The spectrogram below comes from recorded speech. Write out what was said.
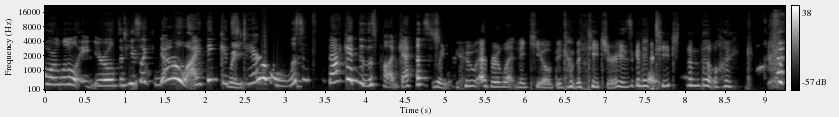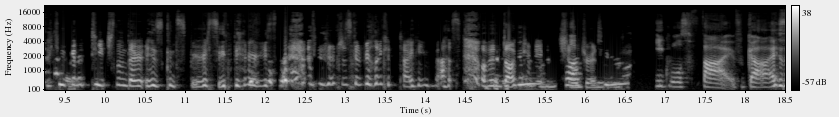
poor little eight year olds, and he's like, "No, I think it's Wait. terrible. Listen to the back end of this podcast." Wait, whoever let Nikhil become a teacher, he's gonna teach them the like he's gonna teach them their his conspiracy theories. and they're just gonna be like a tiny mass of indoctrinated children. two equals five, guys.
